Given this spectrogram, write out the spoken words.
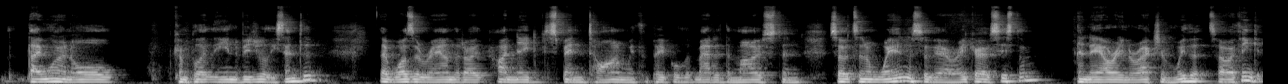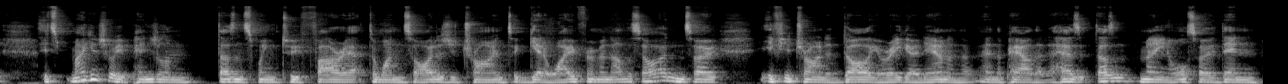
they weren't all completely individually centered. There was around that I, I needed to spend time with the people that mattered the most. And so it's an awareness of our ecosystem and our interaction with it. So I think it's making sure your pendulum doesn't swing too far out to one side as you're trying to get away from another side. And so if you're trying to dial your ego down and the and the power that it has, it doesn't mean also then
